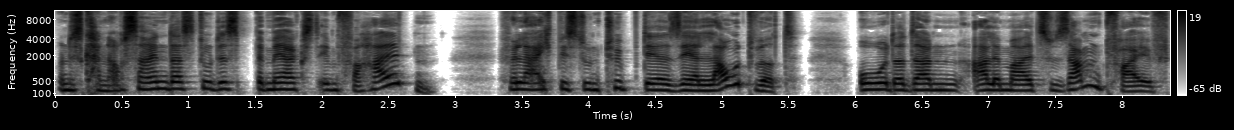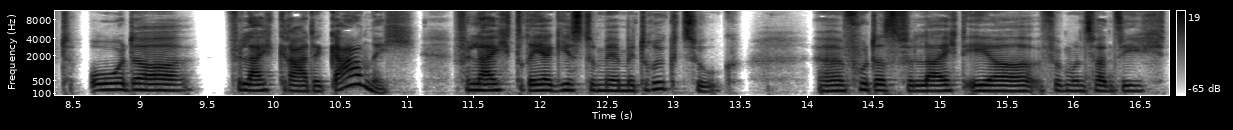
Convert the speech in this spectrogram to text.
Und es kann auch sein, dass du das bemerkst im Verhalten. Vielleicht bist du ein Typ, der sehr laut wird oder dann alle mal zusammenpfeift oder vielleicht gerade gar nicht. Vielleicht reagierst du mehr mit Rückzug, äh, futterst vielleicht eher 25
